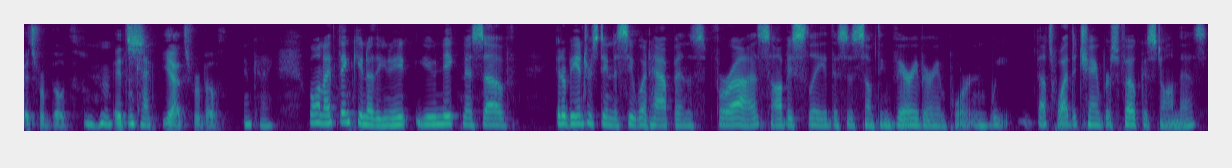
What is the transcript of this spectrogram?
it's for both. Mm-hmm. It's okay. yeah, it's for both. Okay. Well, and I think you know the uni- uniqueness of it'll be interesting to see what happens for us. Obviously, this is something very very important. We that's why the chamber's focused on this,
